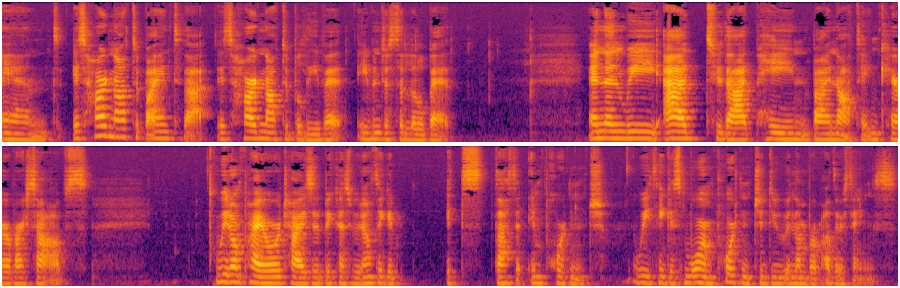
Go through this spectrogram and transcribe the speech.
And it's hard not to buy into that. It's hard not to believe it, even just a little bit. And then we add to that pain by not taking care of ourselves. We don't prioritize it because we don't think it it's that important. We think it's more important to do a number of other things.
